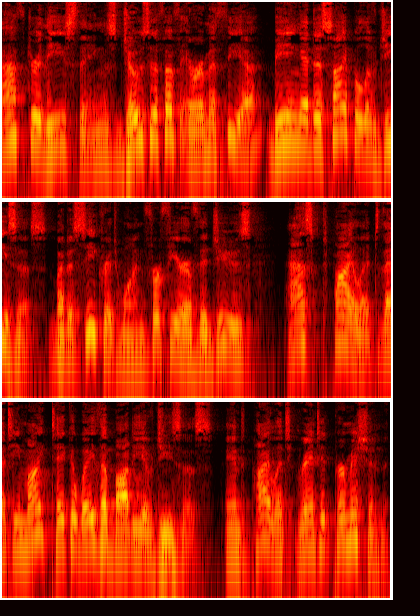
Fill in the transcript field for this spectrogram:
After these things, Joseph of Arimathea, being a disciple of Jesus, but a secret one for fear of the Jews, asked Pilate that he might take away the body of Jesus, and Pilate granted permission.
